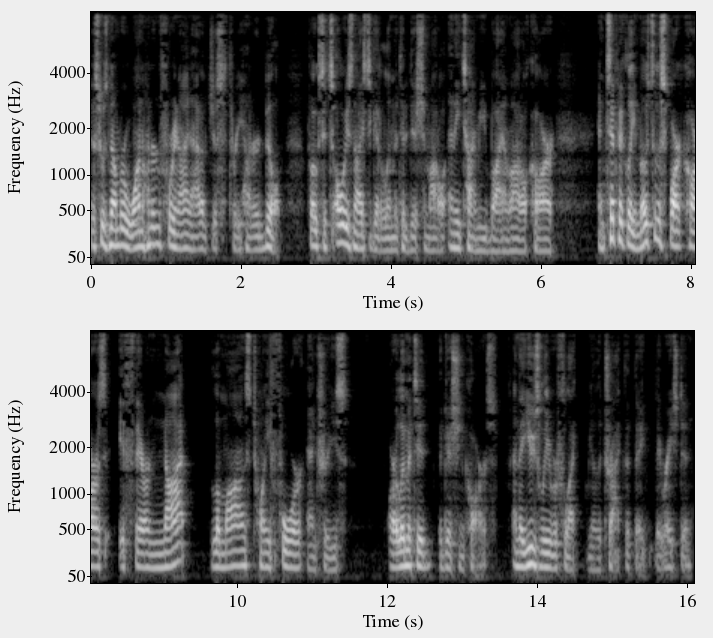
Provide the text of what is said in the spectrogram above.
This was number 149 out of just 300 built. Folks, it's always nice to get a limited edition model anytime you buy a model car. And typically, most of the Spark cars, if they're not Le Mans 24 entries, are limited edition cars and they usually reflect you know the track that they, they raced in.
